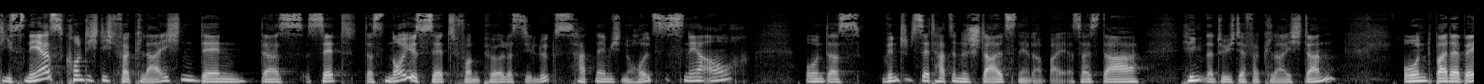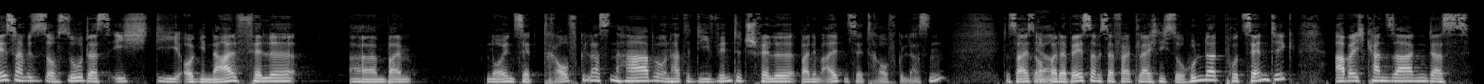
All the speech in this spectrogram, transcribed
Die Snares konnte ich nicht vergleichen, denn das Set, das neue Set von Pearl, das Deluxe, hat nämlich einen Holz-Snare auch und das Vintage-Set hatte eine Stahl-Snare dabei. Das heißt, da hinkt natürlich der Vergleich dann. Und bei der Bassline ist es auch so, dass ich die Originalfälle äh, beim neuen Set draufgelassen habe und hatte die Vintage-Fälle bei dem alten Set draufgelassen. Das heißt, auch ja. bei der Bassline ist der Vergleich nicht so hundertprozentig, aber ich kann sagen, dass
